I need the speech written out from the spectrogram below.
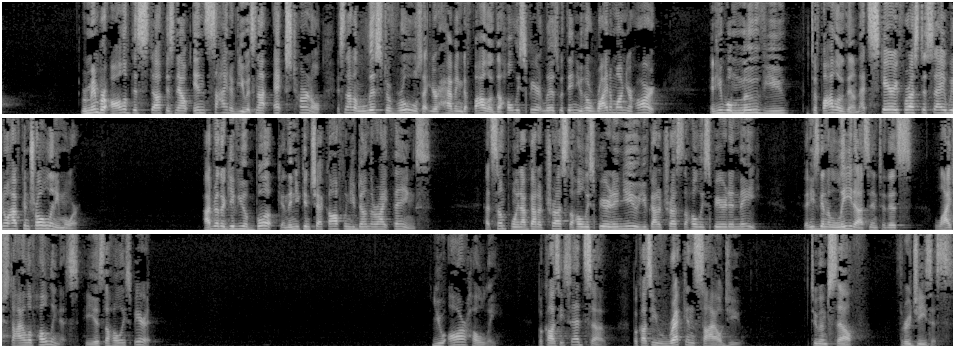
Remember, all of this stuff is now inside of you. It's not external. It's not a list of rules that you're having to follow. The Holy Spirit lives within you. He'll write them on your heart. And He will move you to follow them. That's scary for us to say. We don't have control anymore. I'd rather give you a book and then you can check off when you've done the right things. At some point, I've got to trust the Holy Spirit in you. You've got to trust the Holy Spirit in me. That He's going to lead us into this lifestyle of holiness. He is the Holy Spirit. You are holy because He said so, because He reconciled you to Himself through Jesus.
